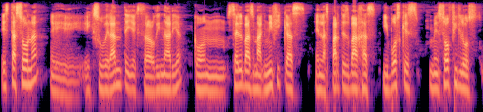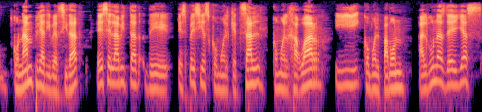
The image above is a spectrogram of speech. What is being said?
Esta zona, eh, exuberante y extraordinaria, con selvas magníficas en las partes bajas y bosques mesófilos con amplia diversidad, es el hábitat de especies como el quetzal, como el jaguar, y como el pavón, algunas de ellas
